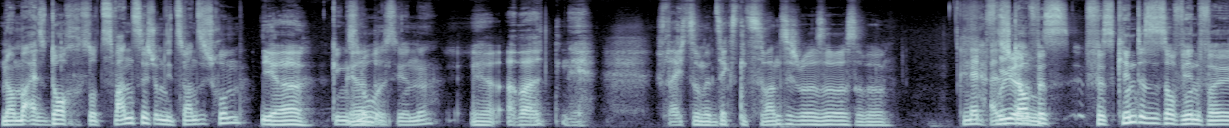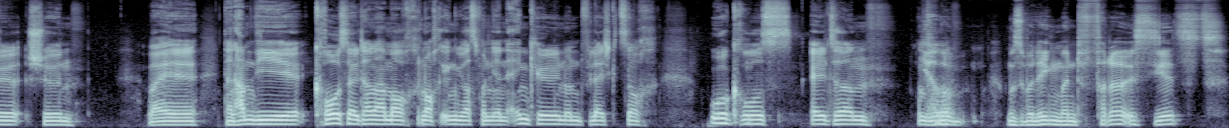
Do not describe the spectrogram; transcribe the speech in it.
normal? Also doch, so 20, um die 20 rum Ja, ging's Ja, los hier, ne? ja, aber nee, vielleicht so mit 26 oder sowas, aber nett Also ich glaube, fürs, fürs Kind ist es auf jeden Fall schön. Weil dann haben die Großeltern haben auch noch irgendwie was von ihren Enkeln und vielleicht gibt es noch Urgroßeltern und Ja, so. aber muss überlegen, mein Vater ist jetzt,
